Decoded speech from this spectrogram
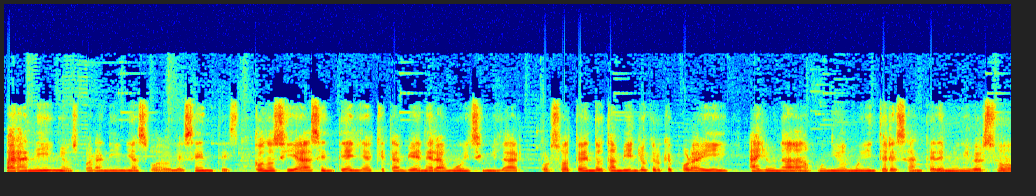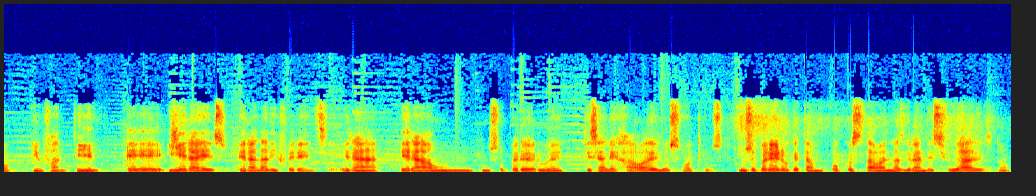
para niños, para niñas o adolescentes. Conocí a Centella, que también era muy similar por su atuendo. También yo creo que por ahí hay una unión muy interesante de mi universo infantil eh, y era eso, era la diferencia, era, era un, superhéroe que se alejaba de los otros, un superhéroe que tampoco estaba en las grandes ciudades, ¿no?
